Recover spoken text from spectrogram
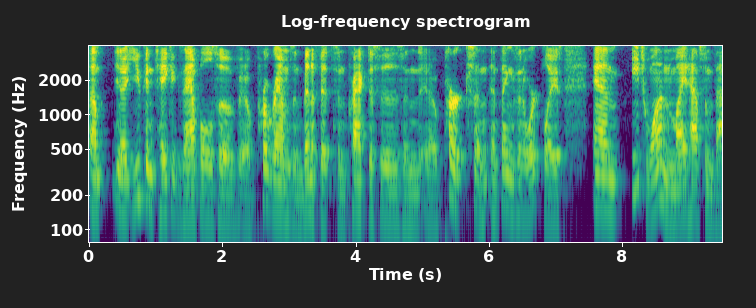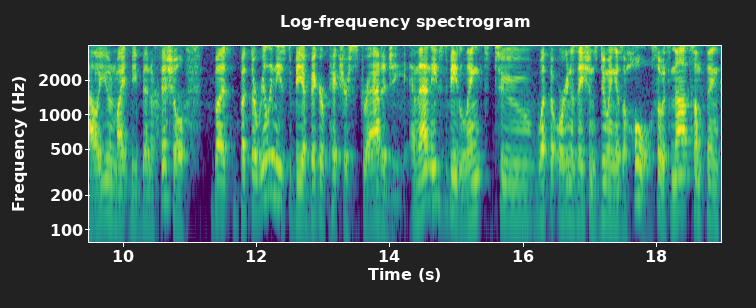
um, you know you can take examples of you know programs and benefits and practices and you know perks and, and things in a workplace and each one might have some value and might be beneficial but but there really needs to be a bigger picture strategy and that needs to be linked to what the organization's doing as a whole. So it's not something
